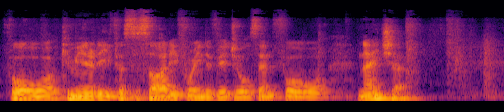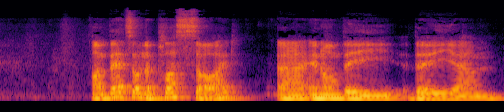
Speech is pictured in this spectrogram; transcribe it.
for community, for society, for individuals, and for nature. Um, that's on the plus side, uh, and on the the um,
